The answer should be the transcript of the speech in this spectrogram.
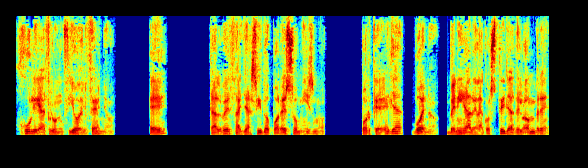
Julia frunció el ceño. ¿Eh? Tal vez haya sido por eso mismo. Porque ella, bueno, venía de la costilla del hombre,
